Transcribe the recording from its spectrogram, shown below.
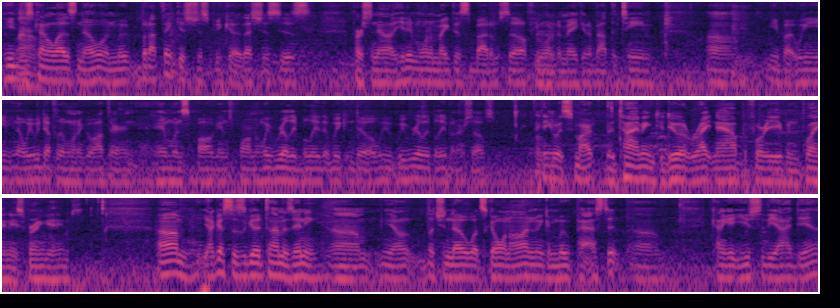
he just kind of let us know and move. But I think it's just because that's just his personality. He didn't want to make this about himself. He wanted to make it about the team. Um, but we, you know, we would definitely want to go out there and, and win some ball games for them. And we really believe that we can do it. We, we really believe in ourselves. I think it was smart, the timing to do it right now before you even play any spring games. Um, yeah, I guess it's as good a time as any. Um, you know, let you know what's going on. We can move past it, um, kind of get used to the idea,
